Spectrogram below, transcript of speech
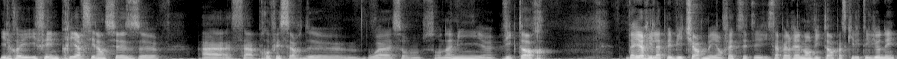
Il, re- il fait une prière silencieuse euh, à sa professeure de, ou à son, son ami euh, Victor. D'ailleurs, il l'appelait Beecher, mais en fait, il s'appelle réellement Victor parce qu'il était lyonnais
